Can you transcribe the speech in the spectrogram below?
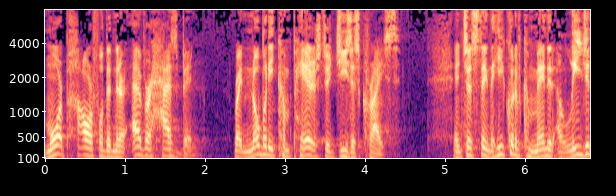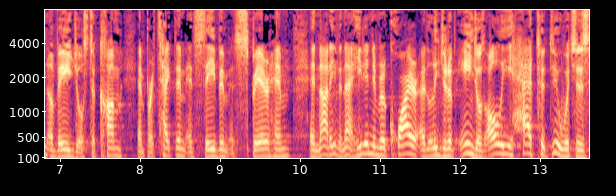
More powerful than there ever has been, right? Nobody compares to Jesus Christ. And just think that he could have commanded a legion of angels to come and protect him and save him and spare him. And not even that. He didn't even require a legion of angels. All he had to do, which is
